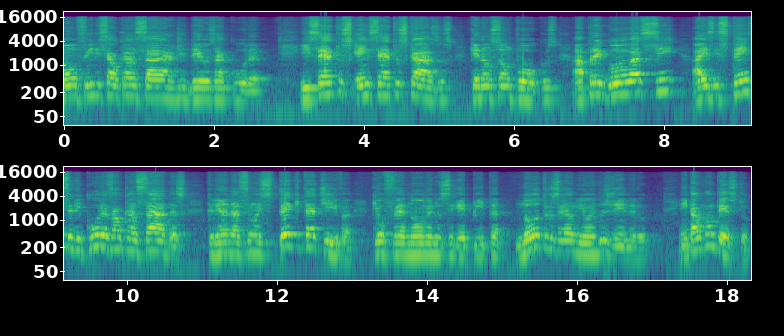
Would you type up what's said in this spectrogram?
com o fim de se alcançar de Deus a cura. E certos, em certos casos, que não são poucos, apregoa-se a existência de curas alcançadas, criando assim uma expectativa que o fenômeno se repita noutras reuniões do gênero. Em tal contexto,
